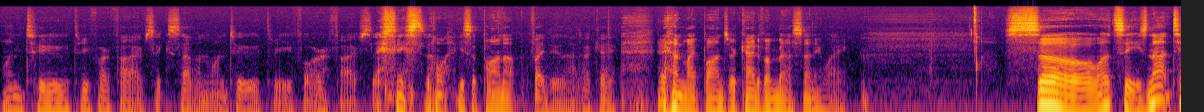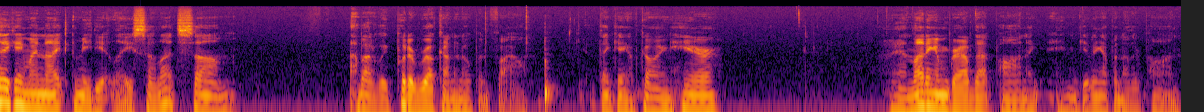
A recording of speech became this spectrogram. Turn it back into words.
one, two, three, four, five, six, seven, one, two, three, four, five, six. He's still he's a pawn up if I do that. Okay, and my pawns are kind of a mess anyway. So let's see. He's not taking my knight immediately. So let's, um, how about if we put a rook on an open file? Thinking of going here and letting him grab that pawn and giving up another pawn.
